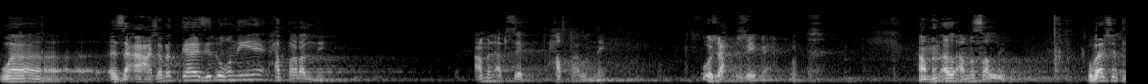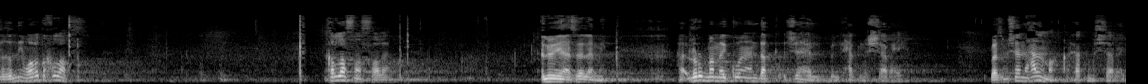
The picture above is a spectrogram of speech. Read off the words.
وإذا أعجبتك هذه الأغنية حطها رنة عمل أكسبت حطها رنة ورجع الجامع. عم عم نصلي. وبلشت الغنية ما بتخلص خلصنا الصلاة. قال له يا زلمة ربما يكون عندك جهل بالحكم الشرعي بس مشان نعلمك الحكم الشرعي.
